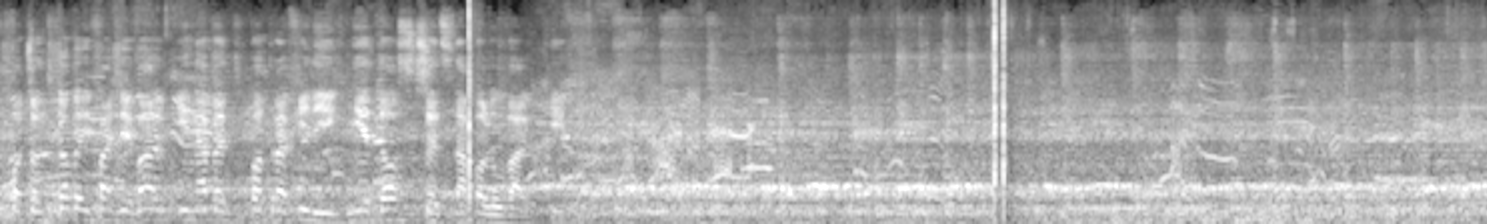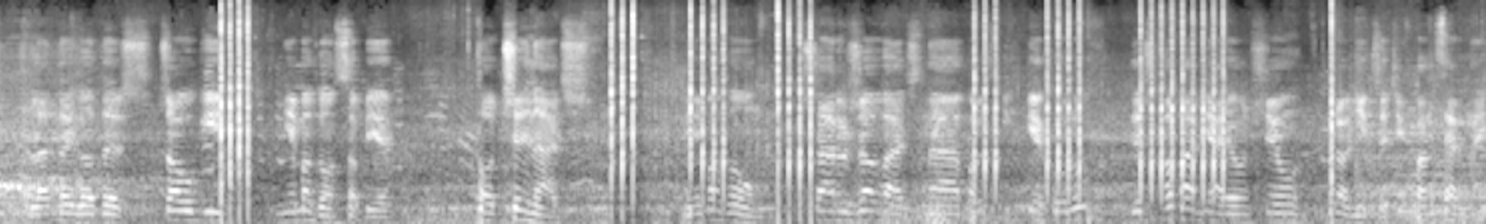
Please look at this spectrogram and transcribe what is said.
w początkowej fazie walki nawet potrafili ich nie dostrzec na polu walki. Dlatego też czołgi nie mogą sobie poczynać, nie mogą szarżować na polskich piechurów, gdyż obawiają się broni przeciwpancernej.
